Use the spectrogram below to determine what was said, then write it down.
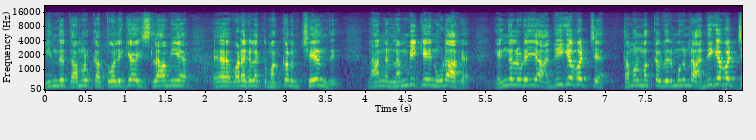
இந்து தமிழ் கத்தோலிக்க இஸ்லாமிய வடகிழக்கு மக்களும் சேர்ந்து நாங்கள் நம்பிக்கையின் ஊடாக எங்களுடைய அதிகபட்ச தமிழ் மக்கள் விரும்புகின்ற அதிகபட்ச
